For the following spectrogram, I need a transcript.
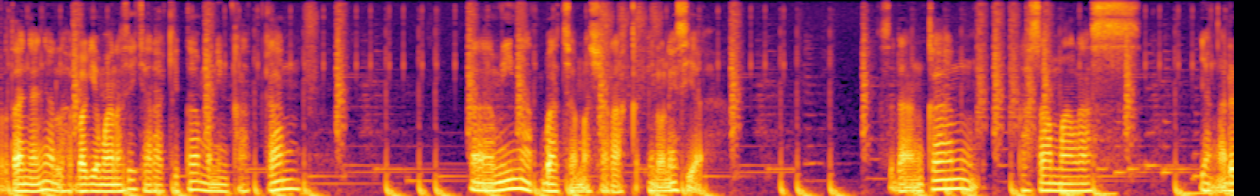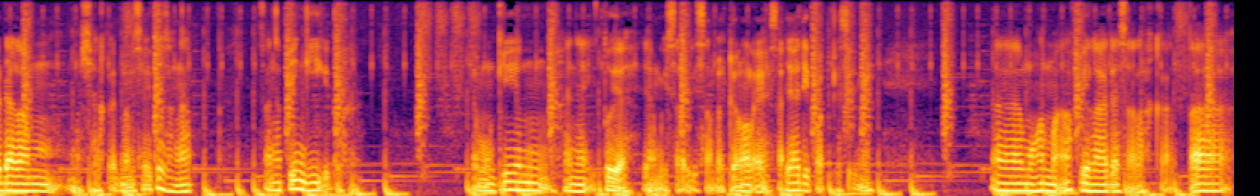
Pertanyaannya adalah bagaimana sih cara kita meningkatkan uh, minat baca masyarakat Indonesia? Sedangkan rasa malas yang ada dalam masyarakat Indonesia itu sangat sangat tinggi gitu ya mungkin hanya itu ya yang bisa disampaikan oleh saya di podcast ini. Eh, mohon maaf bila ada salah kata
